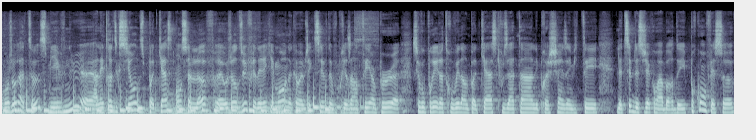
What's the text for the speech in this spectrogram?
Bonjour à tous, bienvenue euh, à l'introduction du podcast On se l'offre. Euh, aujourd'hui, Frédéric et moi, on a comme objectif de vous présenter un peu euh, ce que vous pourrez retrouver dans le podcast, qui vous attend, les prochains invités, le type de sujet qu'on va aborder, pourquoi on fait ça,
